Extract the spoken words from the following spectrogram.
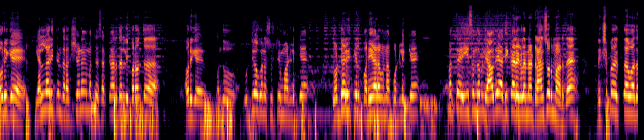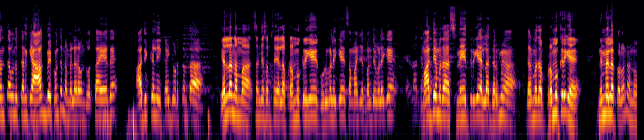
ಅವರಿಗೆ ಎಲ್ಲ ರೀತಿಯಿಂದ ರಕ್ಷಣೆ ಮತ್ತು ಸರ್ಕಾರದಲ್ಲಿ ಬರುವಂತ ಅವರಿಗೆ ಒಂದು ಉದ್ಯೋಗವನ್ನು ಸೃಷ್ಟಿ ಮಾಡಲಿಕ್ಕೆ, ದೊಡ್ಡ ರೀತಿಯಲ್ಲಿ ಪರಿಹಾರವನ್ನು ಕೊಡಲಿಕ್ಕೆ, ಮತ್ತು ಈ ಸಂದರ್ಭದಲ್ಲಿ ಯಾವುದೇ ಅಧಿಕಾರಿಗಳನ್ನ ಟ್ರಾನ್ಸ್ಫರ್ ಮಾಡದೆ ನಿಕ್ಷಿಪ್ತವಾದಂಥ ಒಂದು ತನಿಖೆ ಆಗಬೇಕು ಅಂತ ನಮ್ಮೆಲ್ಲರ ಒಂದು ಒತ್ತಾಯ ಇದೆ. ಆ ದಿಕ್ಕಲ್ಲಿ ಕೈ ಜೋಡಿಸಿದಂಥ ಎಲ್ಲ ನಮ್ಮ ಸಂಘ ಸಂಸ್ಥೆ ಎಲ್ಲ ಪ್ರಮುಖರಿಗೆ, ಗುರುಗಳಿಗೆ, ಸಮಾಜ ಬಂಧುಗಳಿಗೆ, ಮಾಧ್ಯಮದ ಸ್ನೇಹಿತರಿಗೆ, ಎಲ್ಲ ಧರ್ಮ ಧರ್ಮದ ಪ್ರಮುಖರಿಗೆ ನಿಮ್ಮೆಲ್ಲ ಪರವ ನಾನು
